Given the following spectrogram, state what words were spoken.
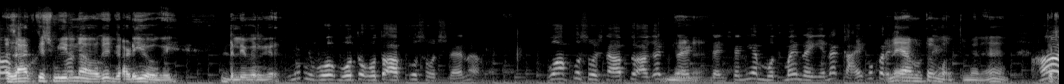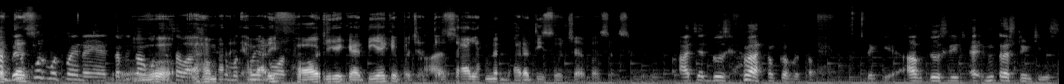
आज़ाद कश्मीर ना होगी गाड़ी हो गई डिलीवर कर। नहीं वो वो तो वो तो आपको सोचना है ना। वो आपको सोचना आप तो अगर टेंशन नहीं है मुतमईन रहिए ना काहे को परेशान नहीं हम तो मुतमईन हैं? हाँ। बिल्कुल मुतमईन रहिए तभी तो आपको सवाल हम हमारी फौज ये कहती है कि 75 साल हमने भारत ही सोचा है बस ऐसे अच्छा दूसरी बात आपको बताऊँ देखिए अब दूसरी इंटरेस्टिंग चीज़।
